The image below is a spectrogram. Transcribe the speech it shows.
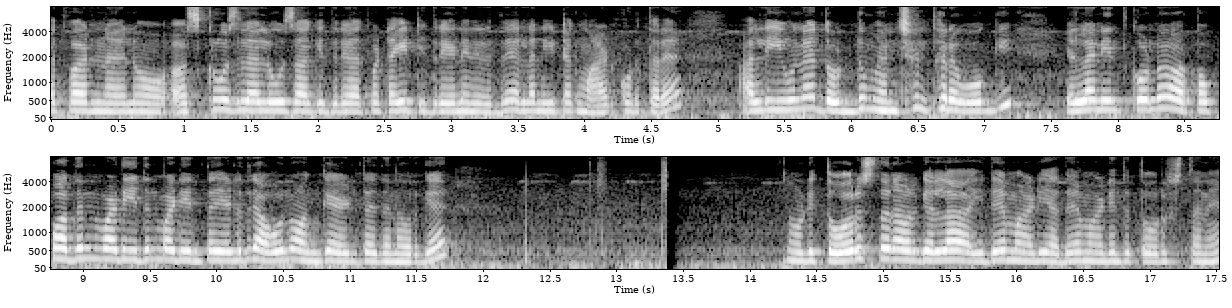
ಅಥವಾ ಏನು ಸ್ಕ್ರೂಸ್ ಎಲ್ಲ ಲೂಸ್ ಆಗಿದ್ದರೆ ಅಥವಾ ಟೈಟ್ ಇದ್ದರೆ ಏನೇನಿದ್ರೆ ಎಲ್ಲ ನೀಟಾಗಿ ಮಾಡಿಕೊಡ್ತಾರೆ. ಅಲ್ಲಿ ಇವನೇ ದೊಡ್ಡ ಮನುಷ್ಯನ ಥರ ಹೋಗಿ ಎಲ್ಲ ನಿಂತ್ಕೊಂಡು ಪಪ್ಪ ಅದನ್ನು ಮಾಡಿ ಇದನ್ನು ಮಾಡಿ ಅಂತ ಹೇಳಿದ್ರೆ ಅವನು ಹಂಗೆ ಹೇಳ್ತಾ ಇದ್ದಾನೆ ಅವ್ರಿಗೆ. ನೋಡಿ, ತೋರಿಸ್ತಾನೆ ಅವ್ರಿಗೆಲ್ಲ, ಇದೇ ಮಾಡಿ, ಅದೇ ಮಾಡಿ ಅಂತ ತೋರಿಸ್ತಾನೆ.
